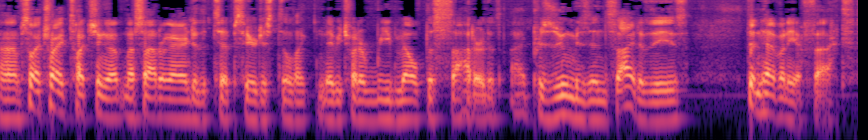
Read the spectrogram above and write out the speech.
Um, so I tried touching up my soldering iron to the tips here just to like maybe try to remelt the solder that I presume is inside of these. Didn't have any effect.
